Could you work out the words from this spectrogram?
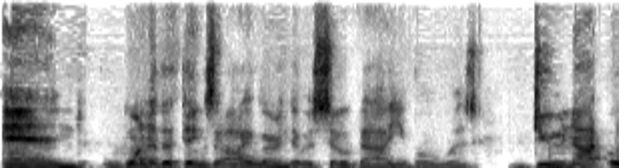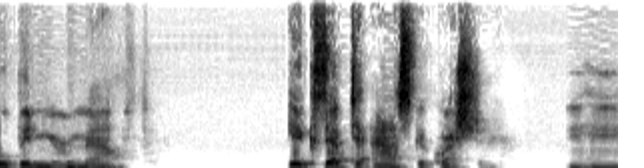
and one of the things that i learned that was so valuable was do not open your mouth except to ask a question. Mm-hmm.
